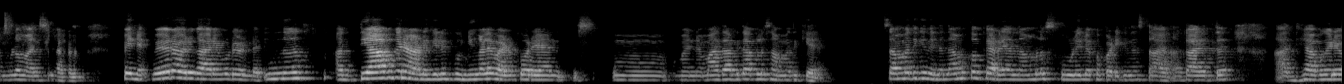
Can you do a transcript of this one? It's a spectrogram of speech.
നമ്മൾ മനസ്സിലാക്കണം. പിന്നെ വേറെ ഒരു കാര്യം കൂടെ ഉണ്ട്. ഇന്ന് അധ്യാപകരാണെങ്കിലും കുഞ്ഞുങ്ങളെ വഴക്ക് പറയാൻ പിന്നെ മാതാപിതാക്കൾ സമ്മതിക്കല. സമ്മതിക്കുന്നില്ല. നമുക്കൊക്കെ അറിയാം നമ്മൾ സ്കൂളിലൊക്കെ പഠിക്കുന്ന കാലത്ത് അധ്യാപകരെ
